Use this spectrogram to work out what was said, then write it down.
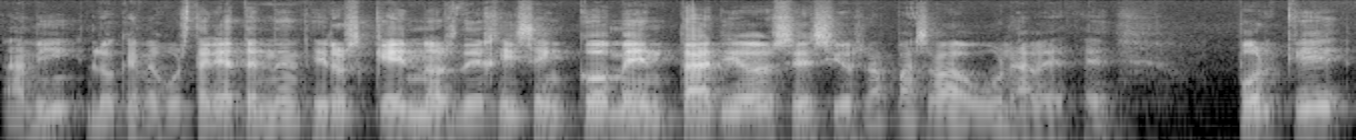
A mí lo que me gustaría tendencieros que nos dejéis en comentarios eh, si os ha pasado alguna vez. ¿eh? Porque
